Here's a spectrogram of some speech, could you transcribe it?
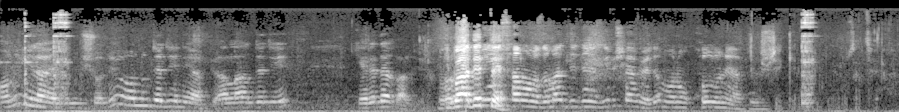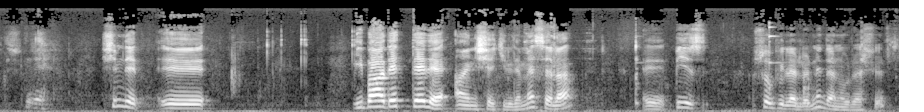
onu ilah edilmiş oluyor. Onun dediğini yapıyor. Allah'ın dediği geride kalıyor. İbadette. İnsan o zaman dediğiniz gibi şey yapıyor değil mi? Onun kulluğunu yapıyor. Şimdi e, ibadette de aynı şekilde mesela e, biz Sufilerle neden uğraşıyoruz?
